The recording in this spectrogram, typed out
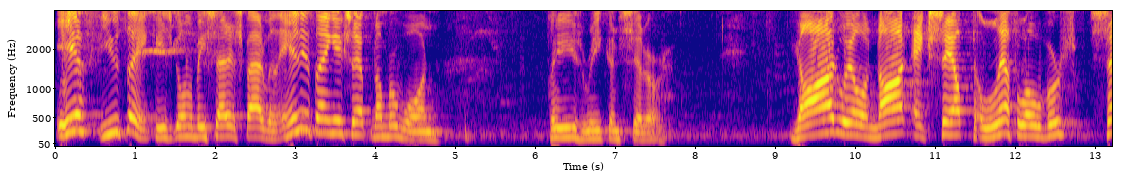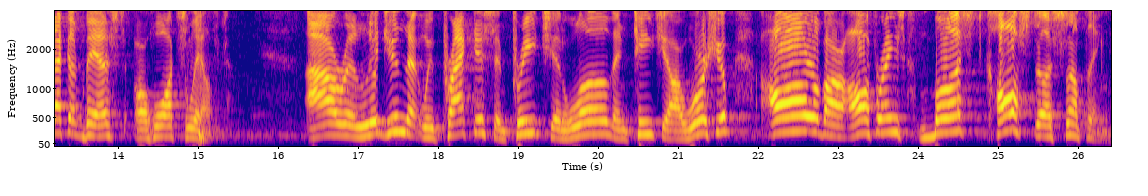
If you think He's going to be satisfied with anything except number one, please reconsider. God will not accept leftovers, second best, or what's left. Our religion that we practice and preach and love and teach, our worship, all of our offerings must cost us something.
